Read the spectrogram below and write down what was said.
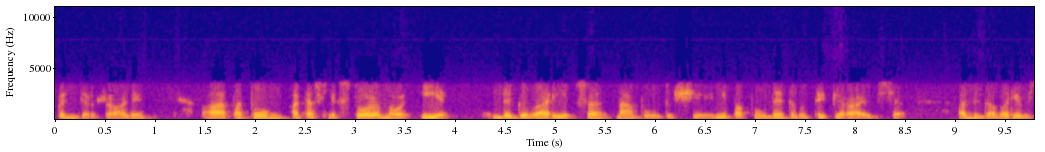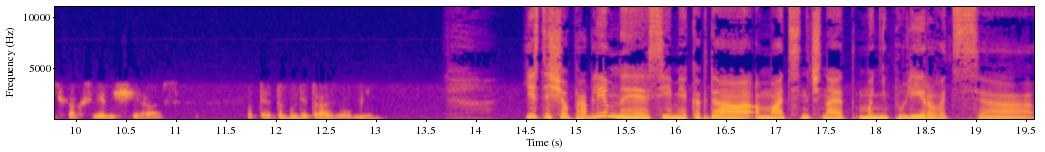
поддержали, а потом отошли в сторону и договориться на будущее. Не по поводу этого припираемся, а договариваемся как в следующий раз. Вот это будет разумнее. Есть еще проблемные семьи, когда мать начинает манипулировать э,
